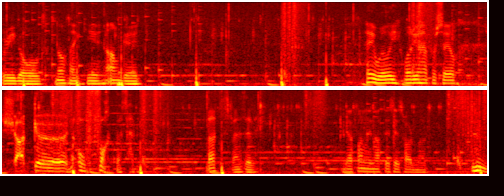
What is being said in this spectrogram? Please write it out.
Three gold. No thank you. I'm good. Hey Willie, what do you have for sale? Shotgun! Oh fuck, that's heavy. That's expensive. Yeah, funnily enough, this is hard mode.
